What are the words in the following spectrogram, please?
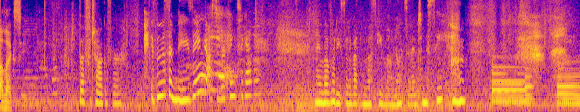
Alexei. The photographer. Isn't this amazing? Us working together? I love what he said about the musky low notes of intimacy.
